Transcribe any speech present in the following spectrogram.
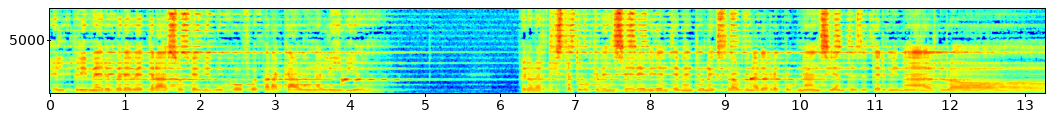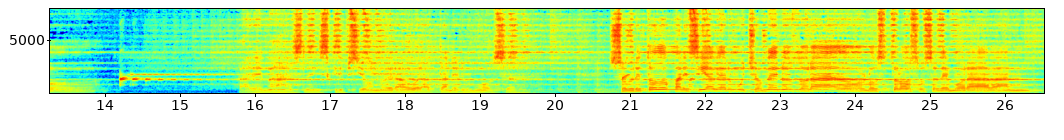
El primer breve trazo que dibujó fue para acá un alivio. Pero el artista tuvo que vencer evidentemente una extraordinaria repugnancia antes de terminarlo. Además, la inscripción no era ahora tan hermosa. Sobre todo parecía haber mucho menos dorado, los trozos se demoraban,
